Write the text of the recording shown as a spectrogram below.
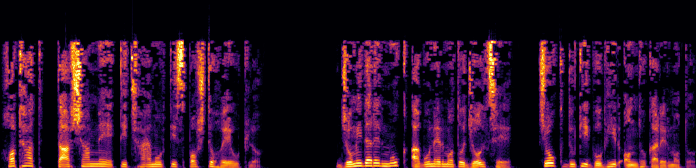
হঠাৎ তার সামনে একটি ছায়ামূর্তি স্পষ্ট হয়ে উঠল। জমিদারের মুখ আগুনের মতো জ্বলছে, চোখ দুটি গভীর অন্ধকারের মতো।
